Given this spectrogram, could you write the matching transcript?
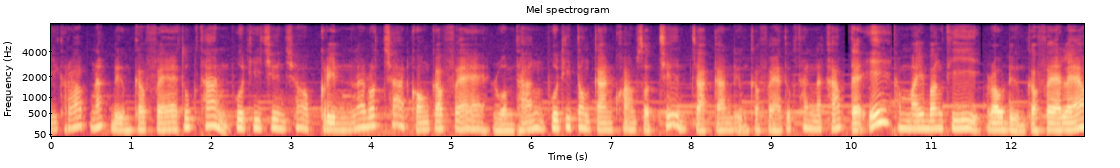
ดีครับ นักดื่มกาแฟทุกท่าน ผู้ที่ชื่นชอบกลิ่นและรสชาติของกาแฟ รวมทั้งผู้ที่ต้องการความสดชื่นจากการดื่มกาแฟทุกท่านนะครับ แต่เอ๊ะทำไมบางทีเราดื่มกาแฟแล้ว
